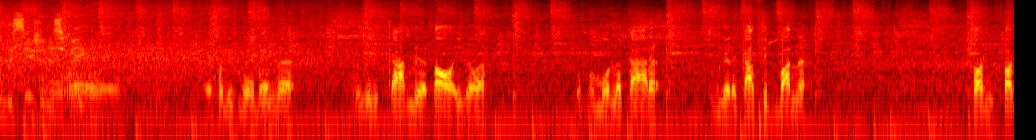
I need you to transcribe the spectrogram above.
indecision is เอ fake. อไอคอนิกโมเมนต์นะมันยังมีการ์ดเหลือต่ออีกเหรอวะผมมาหมดแล้วการ์ดอะเหลือแต่การ์ดสิบวันอะตอนตอน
